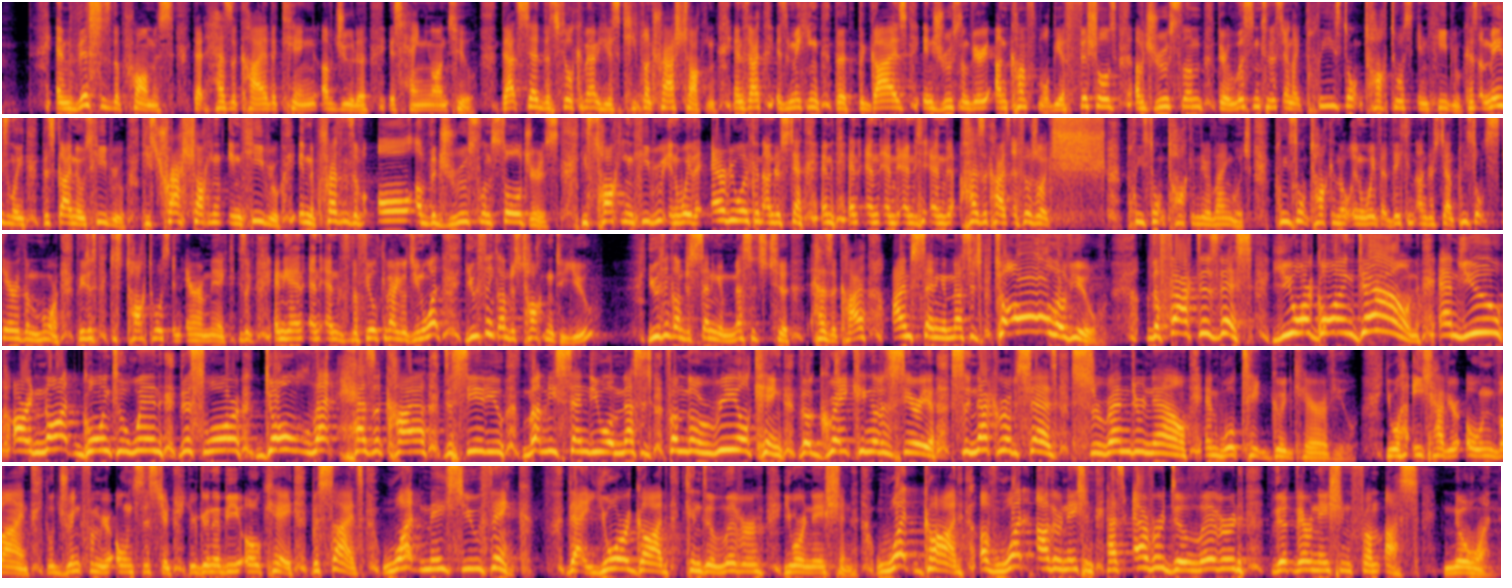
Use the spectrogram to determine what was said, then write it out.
And this is the promise that Hezekiah, the king of Judah, is hanging on to. That said, this field commander, he just keeps on trash talking. And in fact, is making the, the guys in Jerusalem very uncomfortable. The officials of Jerusalem, they're listening to this and like, please don't talk to us in Hebrew. Because amazingly, this guy knows Hebrew. He's trash talking in Hebrew in the presence of all of the Jerusalem soldiers. He's talking in Hebrew in a way that everyone can understand. And, and, and, and, and, and Hezekiah's officials are like, shh, please don't talk in their language. Please don't talk in, the, in a way that they can understand. Please don't scare them more. They just, just talk to us in Aramaic. He's like, and, he, and, and the field commander goes, you know what? You think I'm just talking to you? You think I'm just sending a message to Hezekiah? I'm sending a message to all of you. The fact is this you are going down and you are not going to win this war. Don't let Hezekiah deceive you. Let me send you a message from the real king, the great king of Assyria. Sennacherib says, Surrender now and we'll take good care of you. You will each have your own vine. You'll drink from your own cistern. You're going to be okay. Besides, what makes you think that your God can deliver your nation? What God of what other nation has ever delivered the, their nation from us? No one.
